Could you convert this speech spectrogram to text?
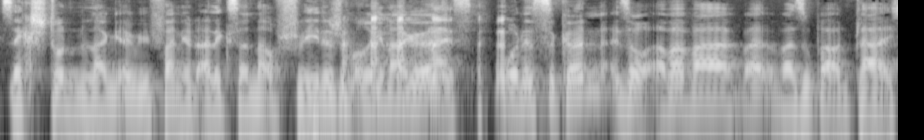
sechs Stunden lang irgendwie Fanny und Alexander auf Schwedisch im Original gehört, nice. ohne es zu können. So, aber war, war, war super und klar, ich,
